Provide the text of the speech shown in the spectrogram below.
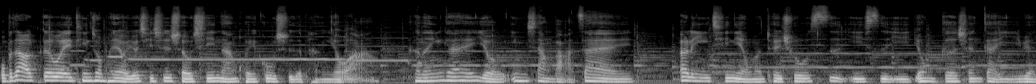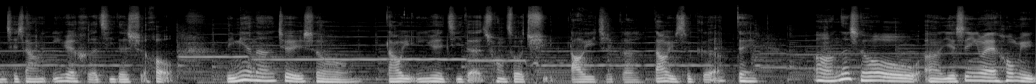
我不知道各位听众朋友，尤其是熟悉南回故事的朋友啊，可能应该有印象吧。在二零一七年，我们推出《四一四一用歌声盖医院》这张音乐合集的时候，里面呢就有一首岛屿音乐季的创作曲《岛屿之歌》。岛屿之歌，对。嗯、呃，那时候呃，也是因为 Homie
